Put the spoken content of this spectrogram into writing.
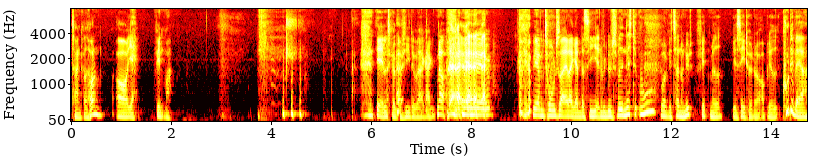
Tankred Holm. Og ja, find mig. jeg elsker at kunne sige det hver gang. Nå, men øh, mere om Troels, så er der ikke andet at sige, at vi lyttes ved næste uge, hvor vi tager noget nyt fedt med, vi har set, hørt og oplevet. Kunne det være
